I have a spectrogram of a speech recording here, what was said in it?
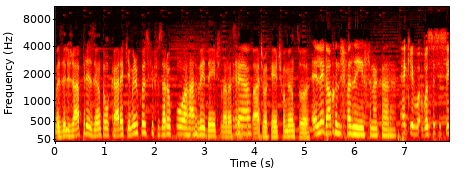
Mas eles já apresentam o cara aqui, a mesma coisa que fizeram com a Harvey Dent lá na série É. do Batman que a gente comentou. É legal quando eles fazem isso, né, cara? É que você se sente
